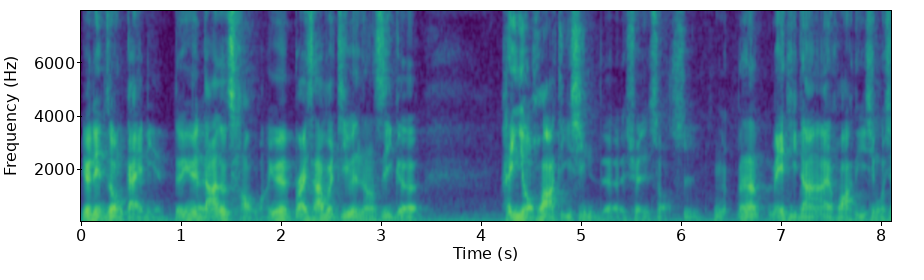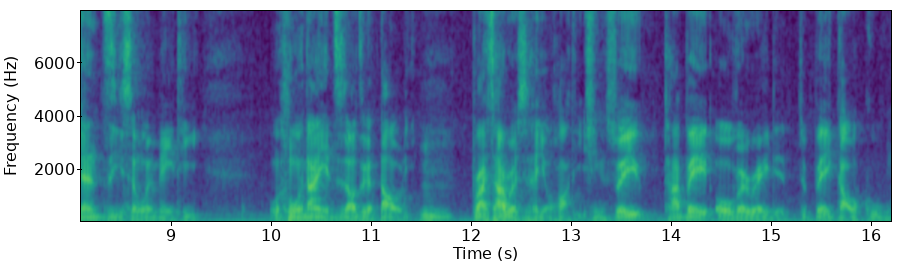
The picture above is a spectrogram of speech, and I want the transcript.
有点这种概念，对，因为大家都吵嘛，因为 Bryce Harper 基本上是一个很有话题性的选手，是，那他媒体当然爱话题性，我现在自己身为媒体。我 我当然也知道这个道理。嗯，Bryce Harper 是很有话题性，所以他被 overrated 就被高估，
